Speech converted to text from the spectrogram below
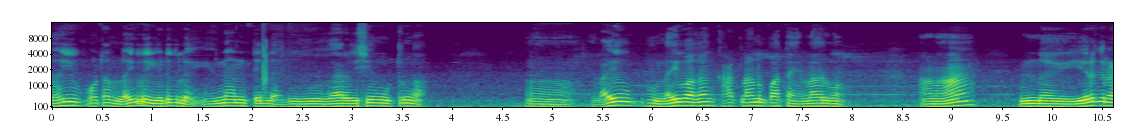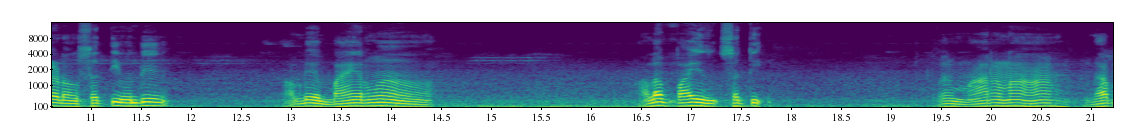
லைவ் போட்டால் லைவை எடுக்கலை. என்னன்னு தெரில அது வேறு விஷயம் விட்ருங்க லைவ் லைவாக காட்டலான்னு பார்த்தேன் எல்லாருக்கும். ஆனால் இந்த இருக்கிற இடம் சக்தி வந்து அப்படியே பயங்கரமாக அலை பாயுது சக்தி மரம்னா வேப்ப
